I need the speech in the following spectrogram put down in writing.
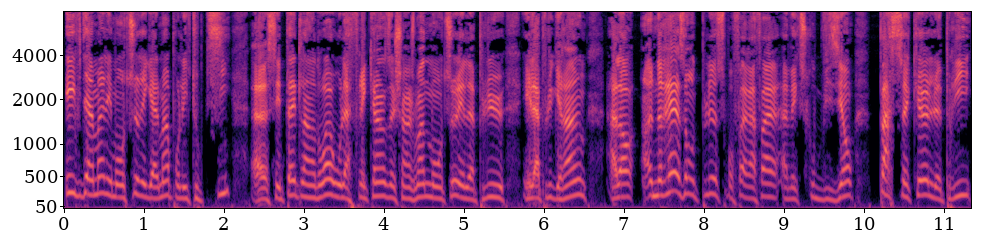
Évidemment, les montures également pour les tout petits, euh, c'est peut-être l'endroit où la fréquence de changement de monture est la plus est la plus grande. Alors, une raison de plus pour faire affaire avec Scoop Vision parce que le prix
